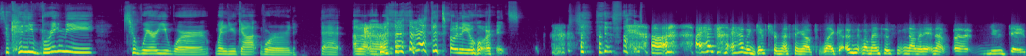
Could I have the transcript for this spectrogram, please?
So, can you bring me to where you were when you got word that uh, at the Tony Awards? Uh, I have I have a gift for messing up like a momentous nominate uh, news days.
